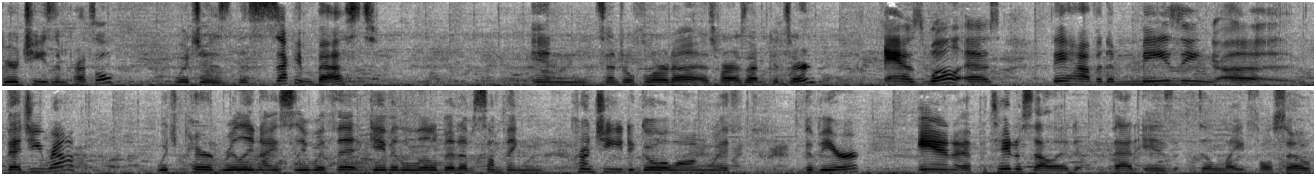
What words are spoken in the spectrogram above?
beer cheese and pretzel, which is the second best in Central Florida, as far as I'm concerned, as well as they have an amazing uh, veggie wrap, which paired really nicely with it, gave it a little bit of something crunchy to go along with the beer, and a potato salad that is delightful. So,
